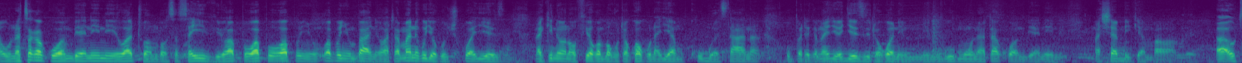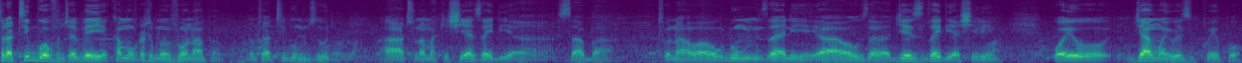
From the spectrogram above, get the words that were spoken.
Uh, unataka kuambia nini watu ambao sasa hivi wapo, wapo, wapo, wapo nyumbani watamani kuja kuchukua jezi lakini wanahofia kwamba kutakuwa kuna jamu kubwa sana, upatikanaji wa jezi utakuwa ni, ni mgumu. Unataka kuambia nini mashabiki ambao wako Uh, utaratibu wa Vunja Bei kama utaratibu unavyoona hapa ni utaratibu mzuri. Uh, tuna makishia zaidi ya saba, tuna wahudumu zaidi uh, wauza jezi zaidi ya ishirini. Kwa hiyo jamu haiwezi kuwepo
